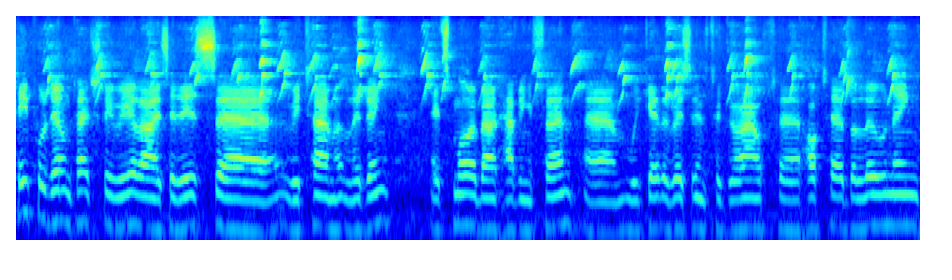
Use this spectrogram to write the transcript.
people don't actually realize it is retirement living it's more about having fun. Um, we get the residents to go out uh, hot air ballooning.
